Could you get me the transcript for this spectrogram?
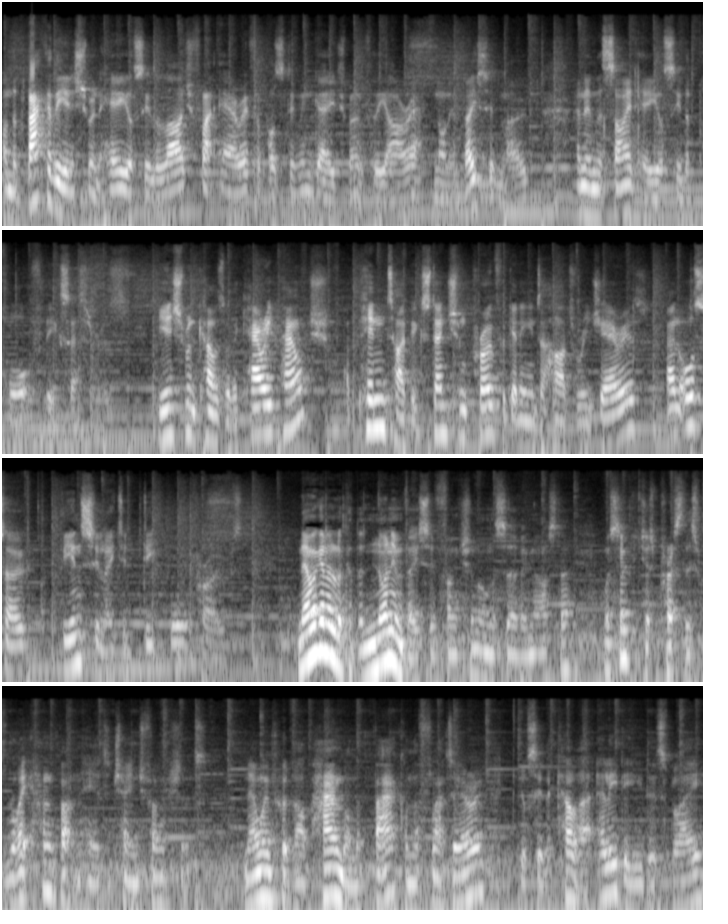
On the back of the instrument here you'll see the large flat area for positive engagement for the RF non-invasive mode and in the side here you'll see the port for the accessories. The instrument comes with a carry pouch, a pin type extension probe for getting into hard to reach areas and also the insulated deep wall probes now we're going to look at the non-invasive function on the SurveyMaster. We'll simply just press this right hand button here to change functions. Now when we put our hand on the back on the flat area, you'll see the colour LED display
